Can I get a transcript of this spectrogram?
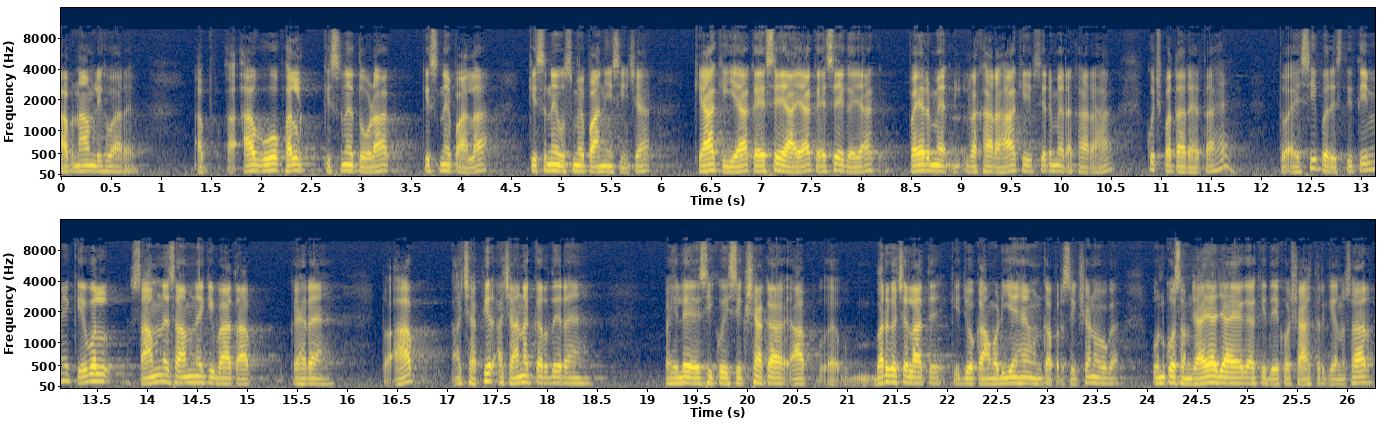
आप नाम लिखवा रहे हो। अब अब वो फल किसने तोड़ा, किसने पाला, किसने उसमें पानी सींचा, क्या किया, कैसे आया, कैसे गया, पैर में रखा रहा कि सिर में रखा रहा, कुछ पता रहता है। तो ऐसी परिस्थिति में केवल सामने सामने की बात आप कह रहे हैं तो आप अच्छा फिर अचानक कर दे रहे हैं। पहले ऐसी कोई शिक्षा का आप वर्ग चलाते कि जो कांवड़िए हैं उनका प्रशिक्षण होगा। उनको समझाया जाएगा कि देखो शास्त्र के अनुसार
